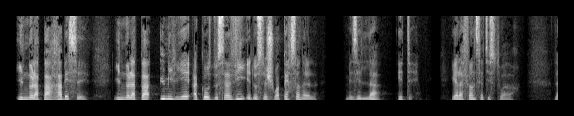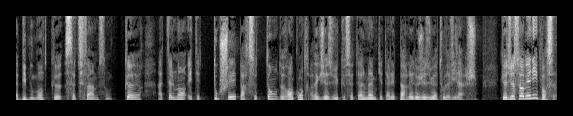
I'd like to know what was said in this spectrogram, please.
il ne l'a pas rabaissé, il ne l'a pas humiliée à cause de sa vie et de ses choix personnels, mais il l'a aidée. Et à la fin de cette histoire, la Bible nous montre que cette femme, son cœur a tellement été touché par ce temps de rencontre avec Jésus que c'est elle-même qui est allée parler de Jésus à tout le village. Que Dieu soit béni pour ça.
